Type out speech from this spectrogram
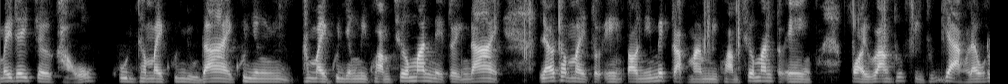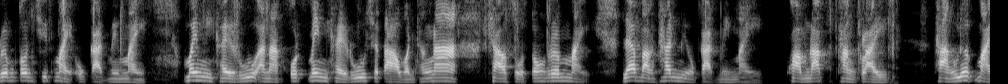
ไม่ได้เจอเขา คุณทำไมคุณอยู่ได้ คุณยังทำไมคุณยังมีความเชื่อมั่นในตัวเองได้ แล้วทำไมตัวเองตอนนี้ไม่กลับมามีความเชื่อมั่นตัวเอง ปล่อยวางทุกสิ่งทุกอย่างแล้วเริ่มต้นชีวิตใหม่โอกาสใหม่ๆ ไม่มีใครรู้อนาคต ไม่มีใครรู้ชะตาวันข้างหน้า ชาวโสดต้องเริ่มใหม่ และบางท่านมีโอกาสใหม่ ๆ ความรักทางไกล ทางเลือกใหม่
